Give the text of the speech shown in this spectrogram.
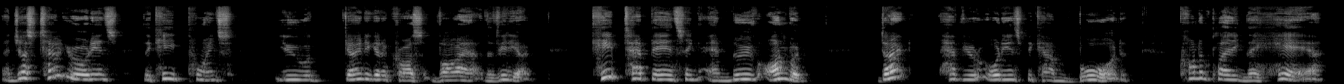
and just tell your audience the key points you were going to get across via the video. Keep tap dancing and move onward. Don't have your audience become bored contemplating the hair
